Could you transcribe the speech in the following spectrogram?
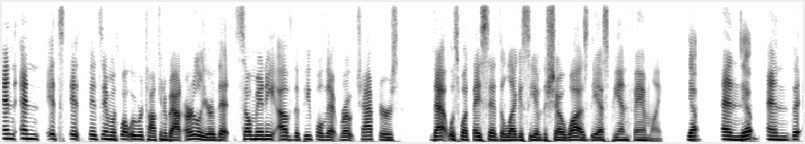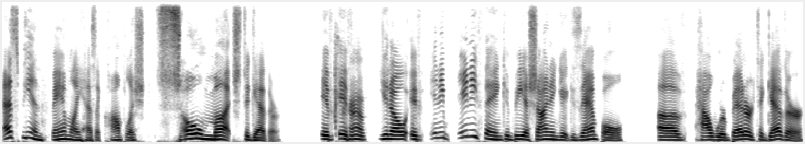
and and it's it fits in with what we were talking about earlier that so many of the people that wrote chapters that was what they said the legacy of the show was the SPN family. Yep. And Yep. and the SPN family has accomplished so much together. If if you know, if any anything can be a shining example of how we're better together,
